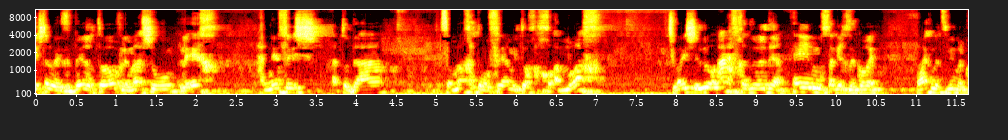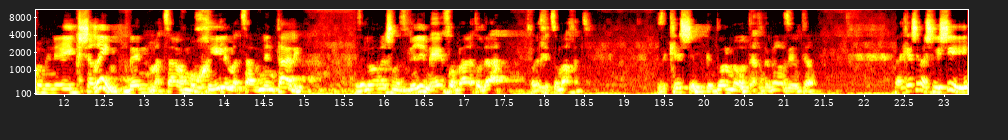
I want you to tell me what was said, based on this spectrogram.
יש לנו הסבר טוב למשהו, לאיך הנפש, התודעה, צומחת ומופיעה מתוך המוח? התשובה היא שלא, אף אחד לא יודע, אין מושג איך זה קורה. רק מצביעים על כל מיני קשרים בין מצב מוחי למצב מנטלי. זה לא אומר שמסבירים מאיפה באה התודעה, או איך היא צומחת. זה כשל גדול מאוד, תכף נדבר על זה יותר. והכשל השלישי,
